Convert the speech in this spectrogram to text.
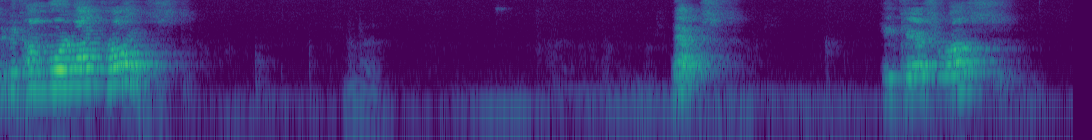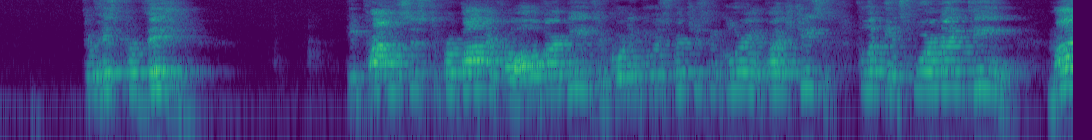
To become more like Christ. Next, He cares for us through His provision. He promises to provide for all of our needs according to His riches and glory in Christ Jesus. Philippians 4.19 My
